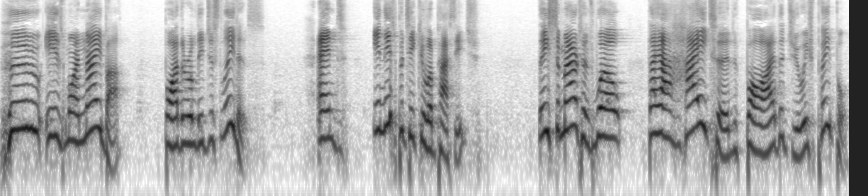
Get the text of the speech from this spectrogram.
Who is my neighbor? by the religious leaders. And in this particular passage, these Samaritans, well, they are hated by the Jewish people.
